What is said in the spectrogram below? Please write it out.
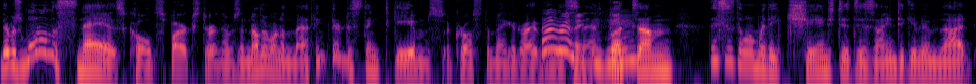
there was one on the SNES called Sparkster, and there was another one on the. I think they're distinct games across the Mega Drive and the really? SNES. But um, this is the one where they changed his design to give him that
